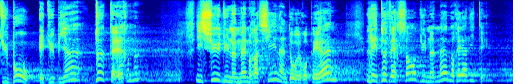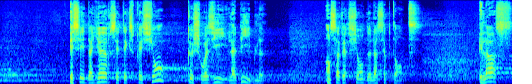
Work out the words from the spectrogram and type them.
du beau et du bien deux termes issus d'une même racine indo-européenne, les deux versants d'une même réalité. Et c'est d'ailleurs cette expression que choisit la Bible en sa version de la Septante. Hélas,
